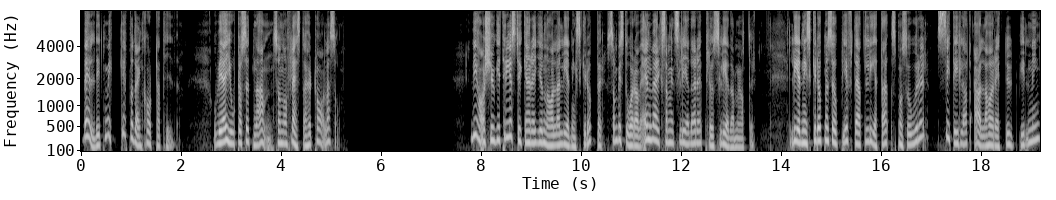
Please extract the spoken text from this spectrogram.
väldigt mycket på den korta tiden. Och vi har gjort oss ett namn som de flesta hört talas om. Vi har 23 stycken regionala ledningsgrupper som består av en verksamhetsledare plus ledamöter. Ledningsgruppens uppgift är att leta sponsorer, se till att alla har rätt utbildning,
